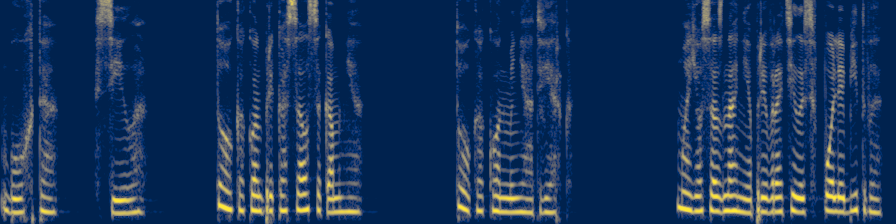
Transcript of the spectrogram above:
Бухта, сила, то, как он прикасался ко мне, то, как он меня отверг. Моё сознание превратилось в поле битвы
